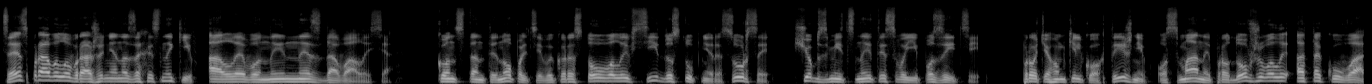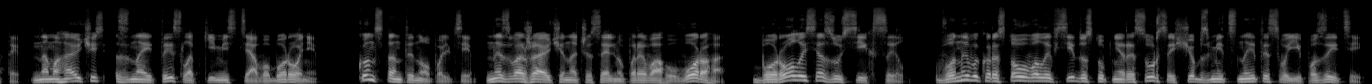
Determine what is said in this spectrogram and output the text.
Це справило враження на захисників, але вони не здавалися. Константинопольці використовували всі доступні ресурси, щоб зміцнити свої позиції. Протягом кількох тижнів османи продовжували атакувати, намагаючись знайти слабкі місця в обороні. Константинопольці, незважаючи на чисельну перевагу ворога, боролися з усіх сил. Вони використовували всі доступні ресурси, щоб зміцнити свої позиції.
